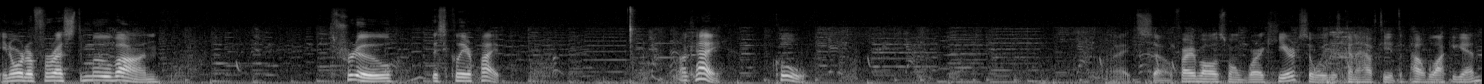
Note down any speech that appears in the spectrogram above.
in order for us to move on through this clear pipe. Okay, cool. Alright, so fireballs won't work here, so we're just gonna have to hit the power block again.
